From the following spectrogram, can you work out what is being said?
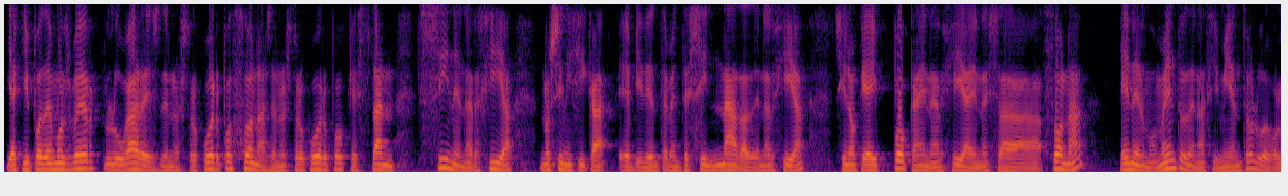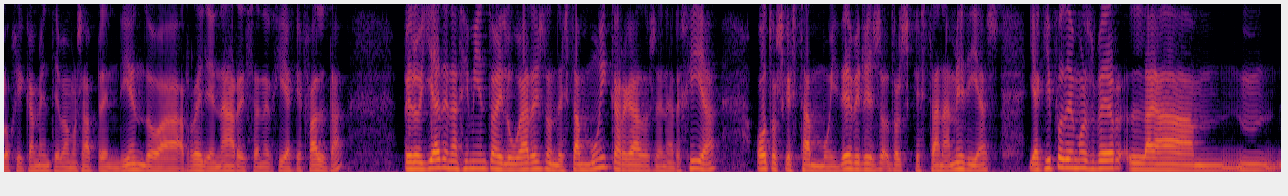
Y aquí podemos ver lugares de nuestro cuerpo, zonas de nuestro cuerpo que están sin energía. No significa evidentemente sin nada de energía, sino que hay poca energía en esa zona, en el momento de nacimiento, luego lógicamente vamos aprendiendo a rellenar esa energía que falta, pero ya de nacimiento hay lugares donde están muy cargados de energía, otros que están muy débiles, otros que están a medias, y aquí podemos ver la, mm,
